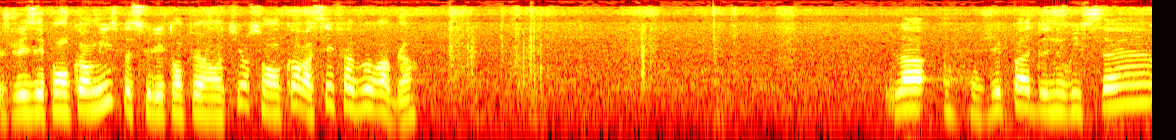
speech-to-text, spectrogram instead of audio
Je les ai pas encore mises parce que les températures sont encore assez favorables. hein. Là, j'ai pas de nourrisseur.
